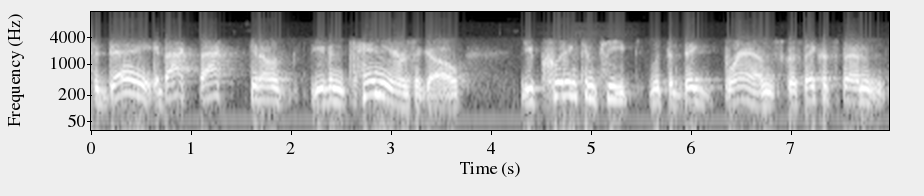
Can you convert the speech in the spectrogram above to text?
Today, back back, you know, even ten years ago, you couldn't compete with the big brands because they could spend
